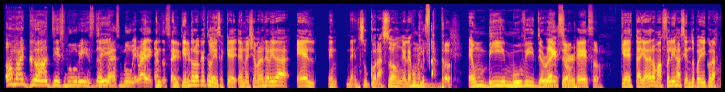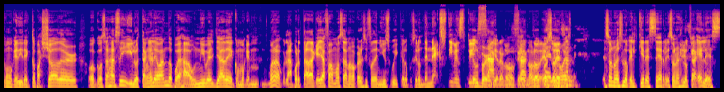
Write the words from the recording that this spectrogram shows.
Oh my God, this movie is the Sí, best movie, right? en- entiendo lo que tú Sí. dices, que en Night Shyamalan en realidad, él, en, en su corazón, él es un, Exacto. es un B-movie Eso, director eso. Que estaría de lo más feliz haciendo películas como que directo para Shudder o cosas así y lo están elevando pues a un nivel ya de como que, bueno, la portada aquella famosa, no me acuerdo si fue de Newsweek, que lo pusieron The Next Steven Spielberg. y era Exacto, como que, exacto. no, loco, Eso no es, eso no es lo que él quiere ser, eso no es lo que Exacto. él es.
